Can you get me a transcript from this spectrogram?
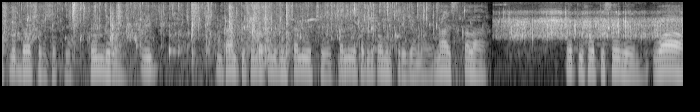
আপলোড দেওয়ার সাথে সাথে। বন্ধুরা, এই গানটি তোমরা কোনোদিন চালিয়েছো? চালিয়ে থাকলে কমেন্ট করে জানাও। নাইস কালার এটি ফোরটি সেভেন ওয়াও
